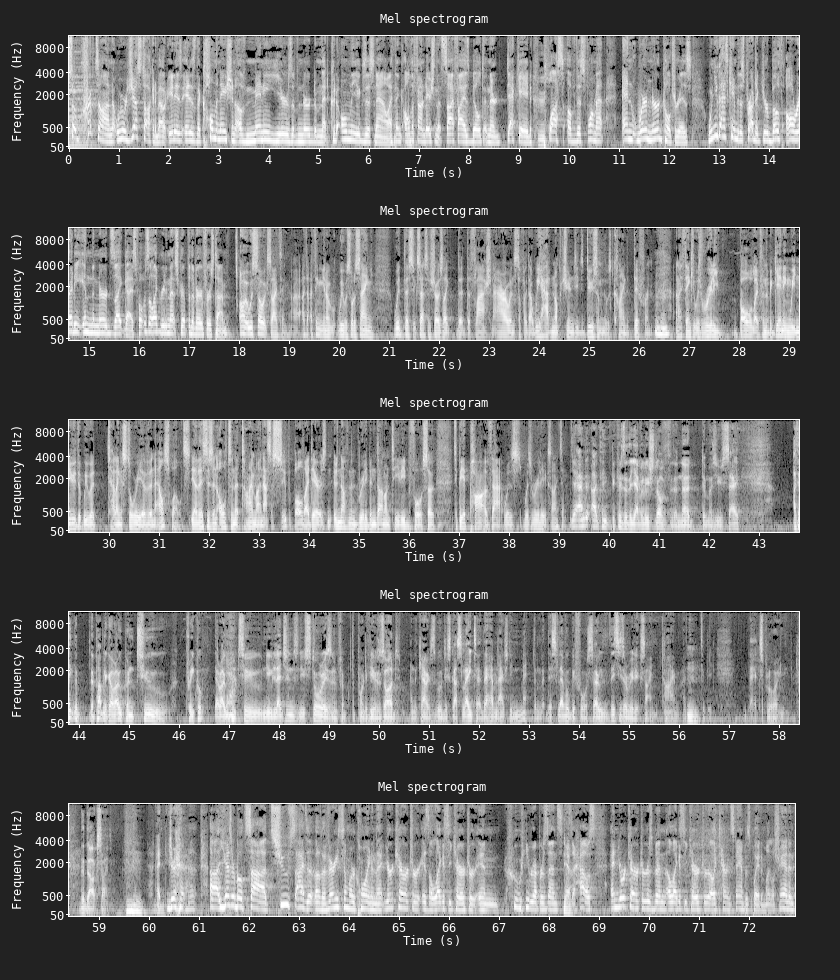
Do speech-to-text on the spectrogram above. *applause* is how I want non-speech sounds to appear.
So Krypton, we were just talking about it is it is the culmination of many years of nerddom that could only exist now. I think all the foundation that Syfy has built in their decade plus of this format and where nerd culture is. When you guys came to this project, you're both already in the nerd zeitgeist. What was it like reading that script for the very first time? Oh, it was so exciting. I, I think you know we were sort of saying with the success of shows like the, the Flash and Arrow and stuff like that, we had an opportunity to do something that was kind of different. Mhm. And I think it was really bold. Like from the beginning, we knew that we were telling a story of an Elseworlds. You know, this is an alternate timeline. That's a super bold idea. It's, it was nothing that had really been done on TV before. So to be a part of that was was really exciting. Yeah, and I think because of the evolution of the nerddom, as you say, I think the, the public are open to prequel. They're open Yeah. to new legends, new stories, and from the point of view of Zod and the characters we'll discuss later, they haven't actually met them at this level before. So this is a really exciting time, I think, mm. to be exploring the dark side. And you're, uh, you guys are both uh, two sides of, of a very similar coin in that your character is a legacy character in who he represents Yeah. as a house, and your character has been a legacy character like Terence Stamp has played in Michael Shannon.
